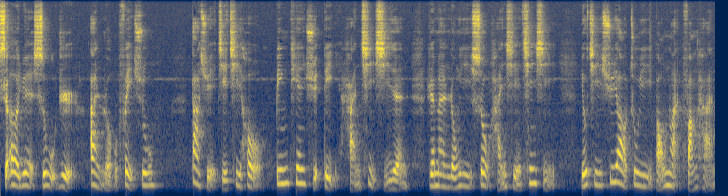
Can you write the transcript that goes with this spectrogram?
十二月十五日，按揉肺腧。大雪节气后，冰天雪地，寒气袭人，人们容易受寒邪侵袭，尤其需要注意保暖防寒，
